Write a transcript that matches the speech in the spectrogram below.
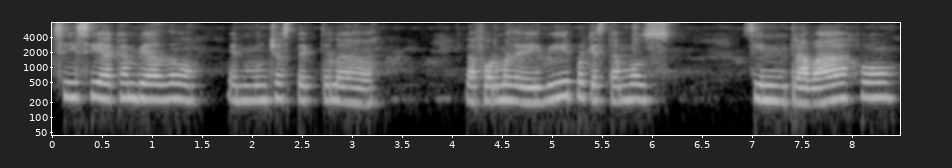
Sí, sí, ha cambiado en mucho aspecto la, la forma de vivir porque estamos sin trabajo,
